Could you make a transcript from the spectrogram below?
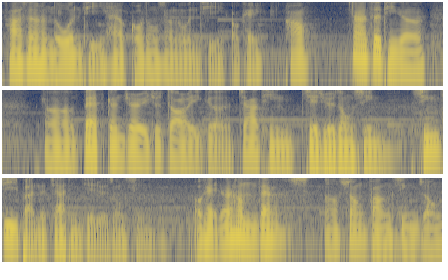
发生很多问题，还有沟通上的问题。OK，好，那这题呢，呃，Beth 跟 Jerry 就到了一个家庭解决中心，星际版的家庭解决中心。OK，那他们在呃双方心中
